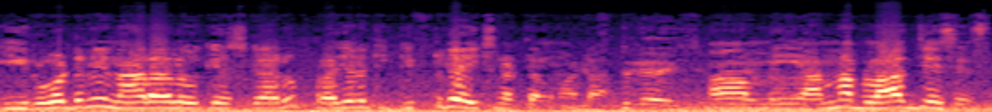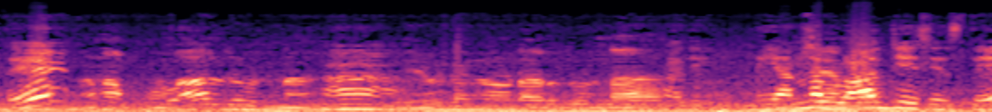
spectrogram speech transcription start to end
ఈ రోడ్డుని నారా లోకేష్ గారు ప్రజలకి గిఫ్ట్గా ఇచ్చినట్టు అనమాట మీ అన్న బ్లాక్ చేసేస్తే అన్న పొలాలు చూడనా? ఆ. ఏ విధంగా ఉన్నారు చూడనా? అది మీ అన్న బ్లాక్ చేసేస్తే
